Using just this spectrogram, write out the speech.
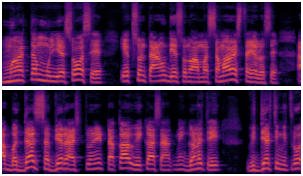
મહત્તમ મૂલ્ય સો છે. એકસો ત્રાણું દેશોનો આમાં સમાવેશ થયેલો છે. આ બધા જ સભ્ય રાષ્ટ્રોની ટકાઉ વિકાસ આંકની ગણતરી વિદ્યાર્થી મિત્રો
